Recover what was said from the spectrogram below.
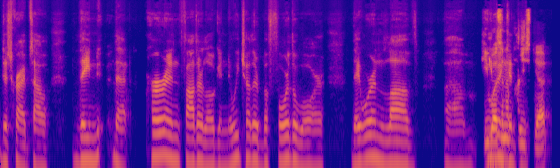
describes how they kn- that her and Father Logan knew each other before the war. They were in love. Um, He wasn't a priest yet.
